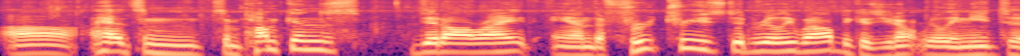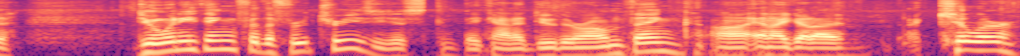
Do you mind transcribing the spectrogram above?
Uh, I had some, some pumpkins did all right, and the fruit trees did really well because you don't really need to do anything for the fruit trees. You just they kind of do their own thing. Uh, and I got a, a killer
